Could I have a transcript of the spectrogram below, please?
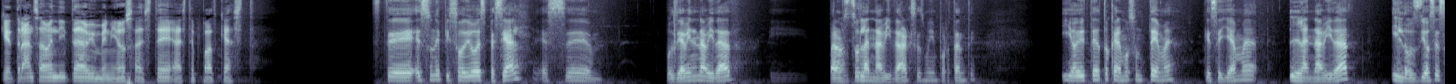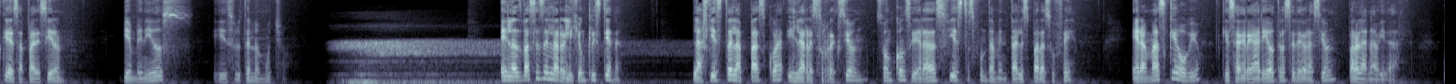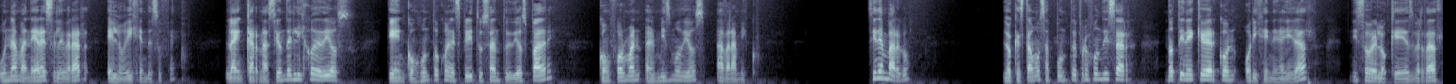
Qué tranza bendita, bienvenidos a este, a este podcast. Este es un episodio especial, es eh, pues ya viene Navidad y para nosotros la Navidad es muy importante. Y hoy te tocaremos un tema que se llama la Navidad y los dioses que desaparecieron. Bienvenidos y disfrútenlo mucho. En las bases de la religión cristiana, la fiesta de la Pascua y la resurrección son consideradas fiestas fundamentales para su fe. Era más que obvio que se agregaría otra celebración para la Navidad, una manera de celebrar el origen de su fe, la encarnación del Hijo de Dios, que en conjunto con el Espíritu Santo y Dios Padre, conforman al mismo Dios abrámico. Sin embargo, lo que estamos a punto de profundizar no tiene que ver con originalidad ni sobre lo que es verdad.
